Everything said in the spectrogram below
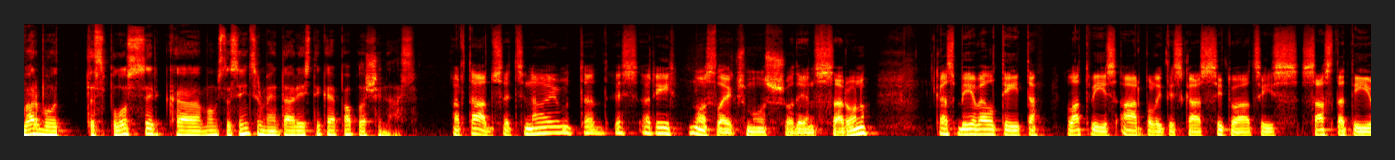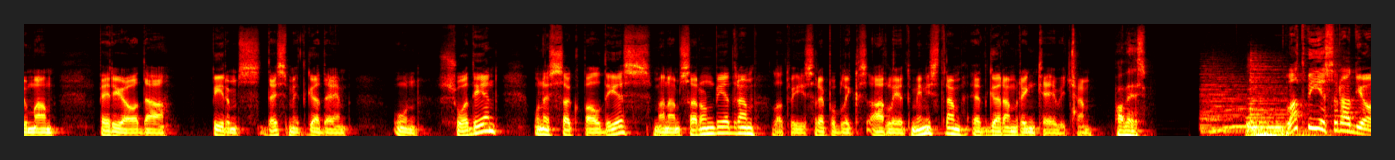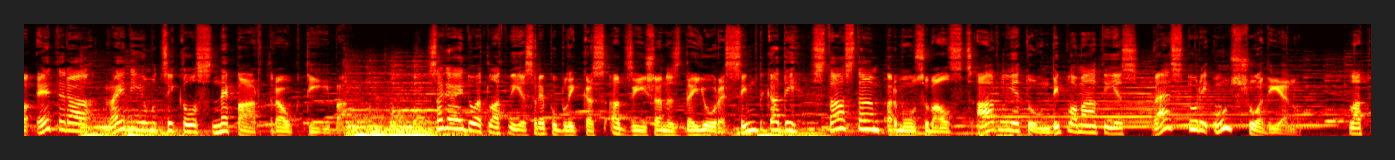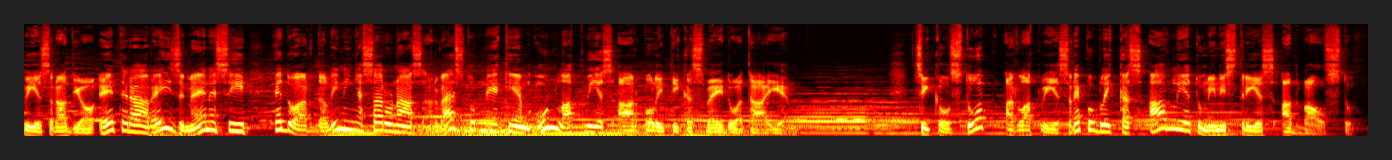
Varbūt tas pluss ir, ka mums tas instrumentārijs tikai paplašinās. Ar tādu secinājumu tad es arī noslēgšu mūsu šodienas sarunu, kas bija veltīta Latvijas ārpolitiskās situācijas sastatījumam periodā pirms desmit gadiem un šodien, un es saku paldies manam sarunbiedram, Latvijas Republikas ārlietu ministram Edgaram Rinkēvičam. Paldies! Latvijas radio ēterā raidījumu cikls Nepārtrauktība. Sagaidot Latvijas Republikas atzīšanas de jure simtgadi, stāstām par mūsu valsts ārlietu un diplomātijas vēsturi un šodienu. Latvijas radio ēterā reizi mēnesī Eduarda Liniņa sarunās ar vēsturniekiem un Latvijas ārpolitikas veidotājiem. Cikls top ar Latvijas Republikas ārlietu ministrijas atbalstu.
